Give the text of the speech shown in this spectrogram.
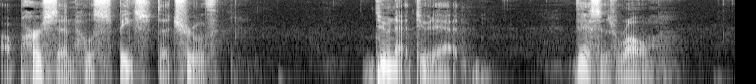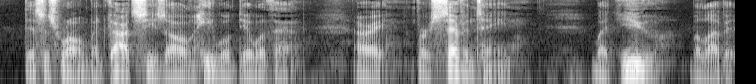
a person who speaks the truth. Do not do that. This is wrong. This is wrong, but God sees all and He will deal with that. All right, verse 17. But you, beloved,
